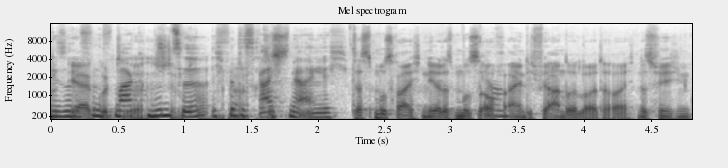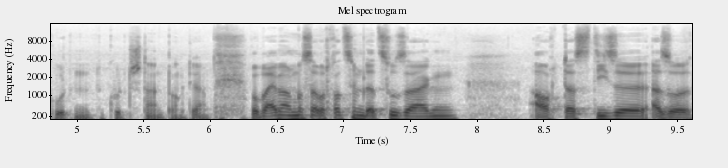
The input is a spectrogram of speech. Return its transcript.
Wie so eine ja, 5 Mark Münze. Ich finde, ja, das reicht das, mir eigentlich. Das muss reichen, ja, das muss auch eigentlich für andere Leute reichen. Das finde ich einen guten, guten Standpunkt, ja. Wobei man muss aber trotzdem dazu sagen, auch dass diese, also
